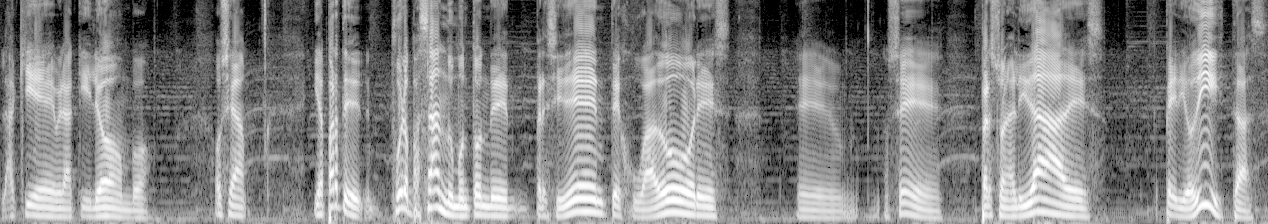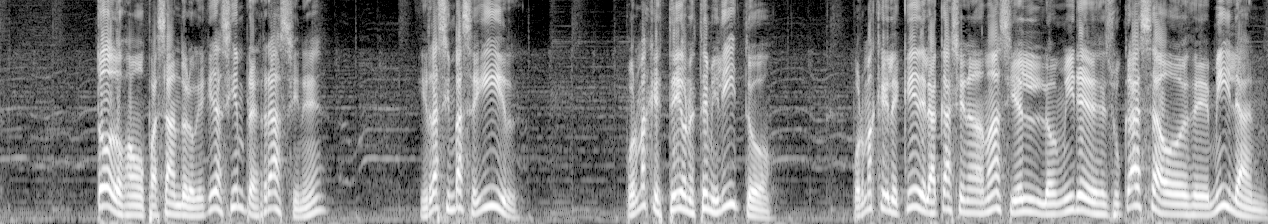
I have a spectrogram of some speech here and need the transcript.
la quiebra, quilombo. O sea, y aparte fueron pasando un montón de presidentes, jugadores, eh, no sé, personalidades, periodistas. Todos vamos pasando, lo que queda siempre es Racing, ¿eh? Y Racing va a seguir. Por más que esté o no esté Milito. Por más que le quede la calle nada más y él lo mire desde su casa o desde Milan.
